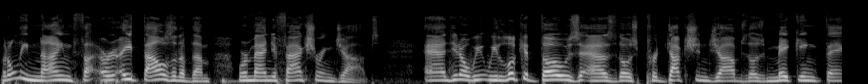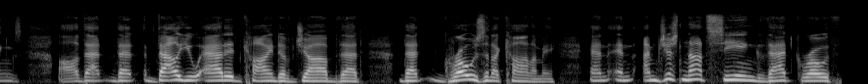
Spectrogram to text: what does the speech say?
but only nine th- or 8,000 of them were manufacturing jobs. And you know, we, we look at those as those production jobs, those making things, uh, that that value added kind of job that that grows an economy. And and I'm just not seeing that growth.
